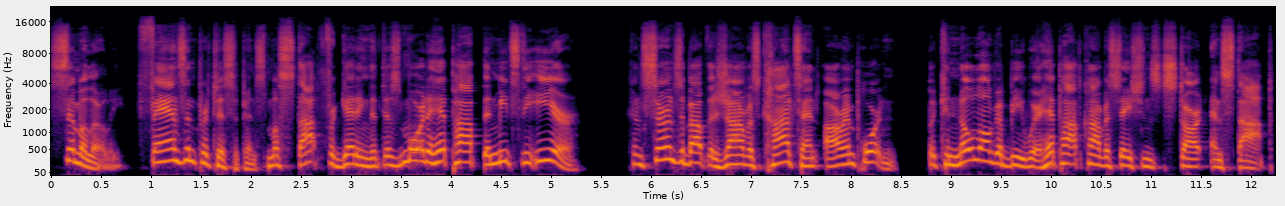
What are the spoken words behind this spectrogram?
Similarly, fans and participants must stop forgetting that there's more to hip hop than meets the ear. Concerns about the genre's content are important, but can no longer be where hip hop conversations start and stop.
